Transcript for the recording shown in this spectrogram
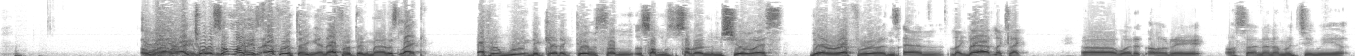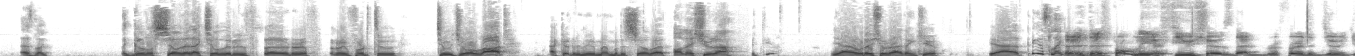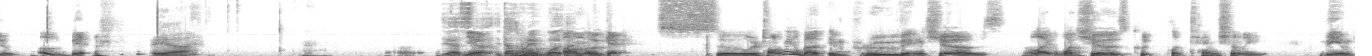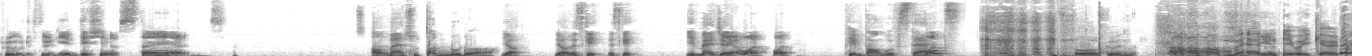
Oh well, actually, one someone of- use everything and everything, man. It's like every week they get go some some some random show as their reference and like that. Like like what did Ore Osana Jimmy as like a girl show that actually ref, uh, ref, refer to JoJo a lot. I can't really remember the show, but Ore Shura. yeah, Ore Shura, thank you. Yeah, I think it's like There, there's probably a few shows that refer to JoJo a little bit. yeah. Yeah, so yeah, it doesn't really work. Um, okay. So we're talking about improving shows. Like what shows could potentially be improved through the addition of stands? oh man, Sultan Duda. yo, yo, let's get, let's get. Imagine Yeah, what? What? ping pong with stands. Oh, good. Oh, oh man, shit. here we go.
